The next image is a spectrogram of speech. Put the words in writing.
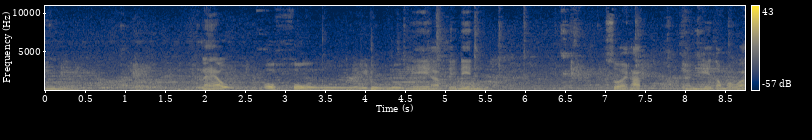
อืม แล้ว โอ้โห ดูลูกนี้ครับสีนิน สวยครับ อย่างนี้ต้องบอกว่า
